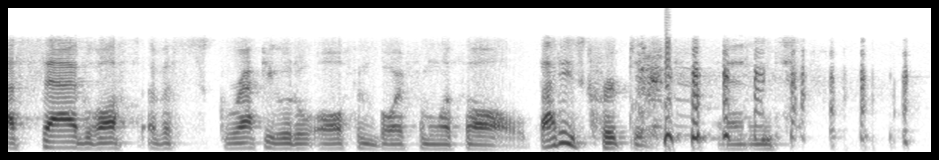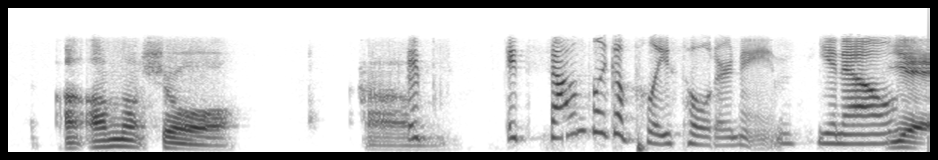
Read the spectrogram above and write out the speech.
a sad loss of a scrappy little orphan boy from Lothal. That is cryptic, and I- I'm not sure. Um, It's- It sounds like a placeholder name, you know? yeah,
